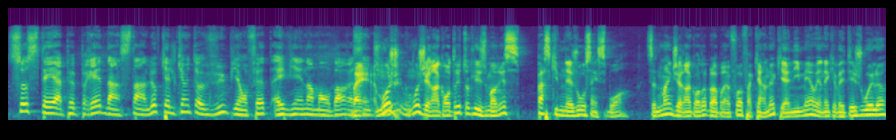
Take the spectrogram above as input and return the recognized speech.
Ça, c'était à peu près dans ce temps-là. Quelqu'un t'a vu, puis on fait, hey, viens dans mon bar à Ben, Sainte-Julie. moi, j'ai rencontré tous les humoristes parce qu'ils venaient jouer au Saint-Cyboire. C'est de même que j'ai rencontré pour la première fois. Fait qu'il y en a qui animaient, ou il y en a qui avaient été joués là.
